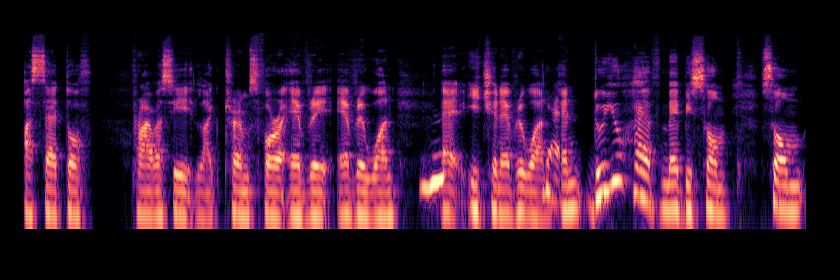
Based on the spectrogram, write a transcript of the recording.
a set of privacy like terms for every everyone mm-hmm. uh, each and everyone yes. and do you have maybe some some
